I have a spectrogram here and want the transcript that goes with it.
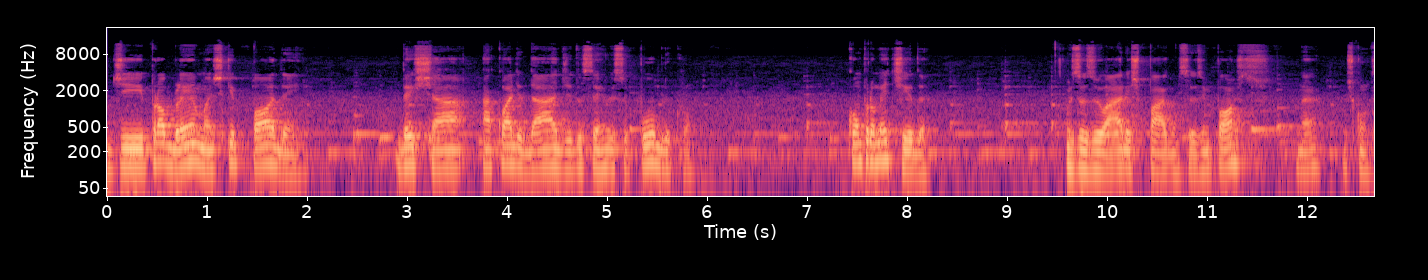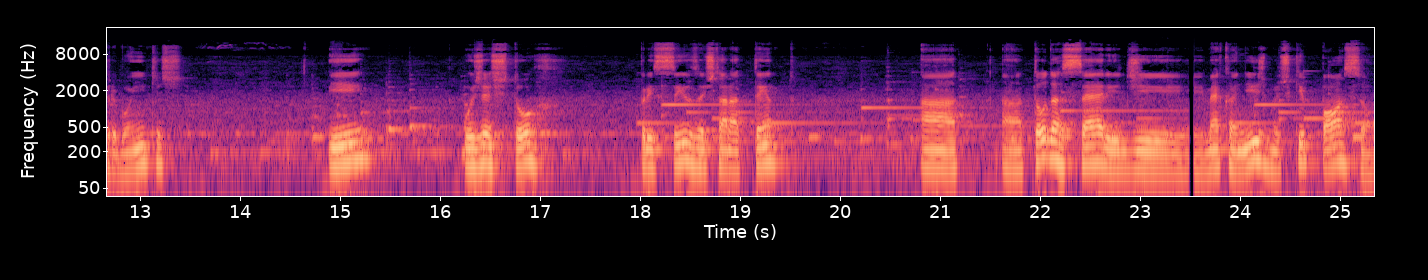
de problemas que podem deixar a qualidade do serviço público comprometida. Os usuários pagam seus impostos, né, os contribuintes, e o gestor precisa estar atento a, a toda a série de mecanismos que possam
